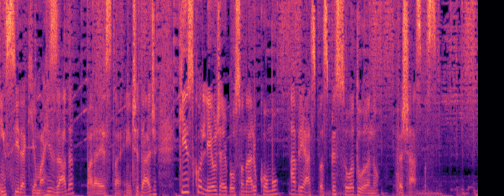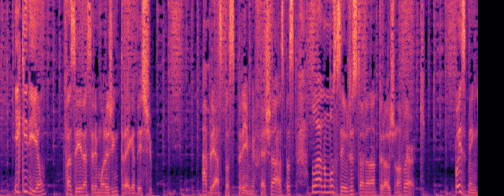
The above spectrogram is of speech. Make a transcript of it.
Insira aqui uma risada para esta entidade que escolheu Jair Bolsonaro como, abre aspas, pessoa do ano, fecha aspas. E queriam fazer a cerimônia de entrega deste abre aspas, prêmio, fecha aspas, lá no Museu de História Natural de Nova York. Pois bem,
